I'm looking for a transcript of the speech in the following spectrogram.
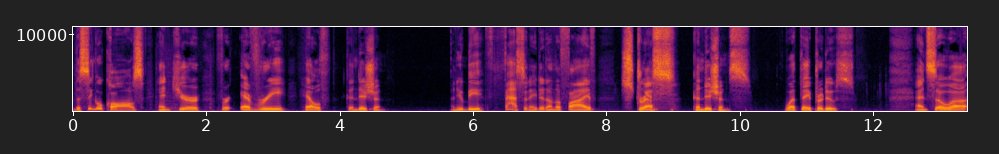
the single cause and cure for every health condition. And you'll be fascinated on the five stress conditions, what they produce. And so uh,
